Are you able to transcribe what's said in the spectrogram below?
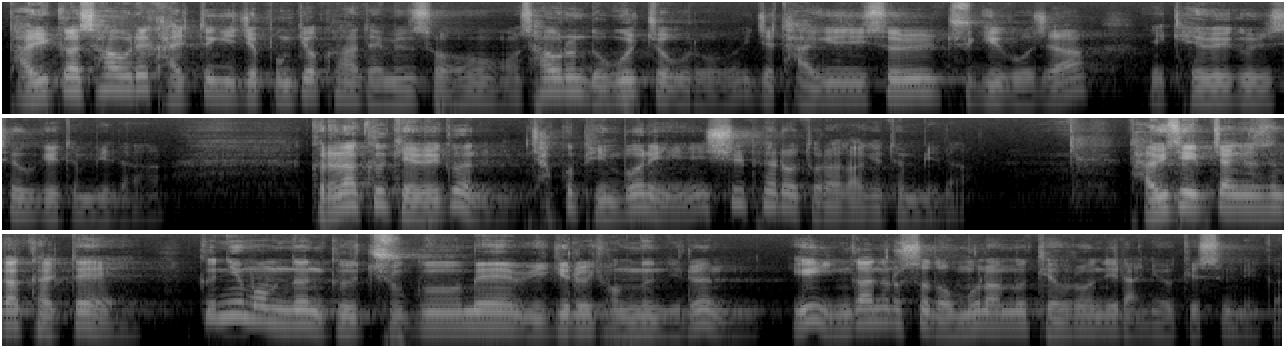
다윗과 사울의 갈등이 이제 본격화되면서 사울은 노골적으로 이제 다윗을 죽이고자 계획을 세우게 됩니다. 그러나 그 계획은 자꾸 빈번히 실패로 돌아가게 됩니다. 다윗의 입장에서 생각할 때 끊임없는 그 죽음의 위기를 겪는 일은 이게 인간으로서 너무너무 괴로운 일 아니었겠습니까?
